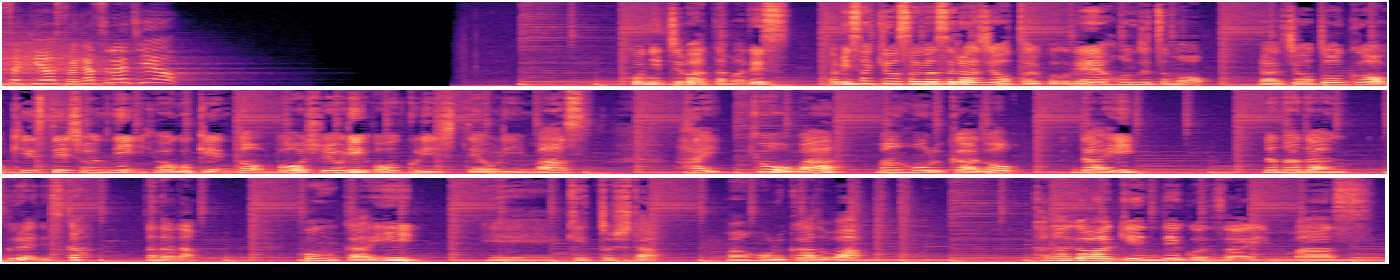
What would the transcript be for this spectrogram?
旅先を探すラジオこんにちは、たまです。旅先を探すラジオということで、本日もラジオトークをキーステーションに兵庫県の某所よりお送りしております。はい、今日はマンホールカード第7弾ぐらいですか ?7 弾。今回、えー、ゲットしたマンホールカードは神奈川県でございます。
